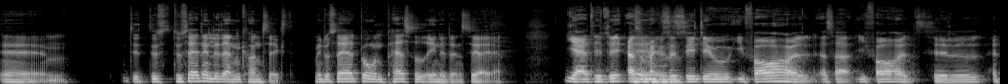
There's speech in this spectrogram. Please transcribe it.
Øh, det, du, du sagde det i en lidt anden kontekst, men du sagde, at bogen passede ind i den serie. Ja, det er det. Altså man kan så øhm. sige, det er jo i forhold, altså, i forhold til, at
